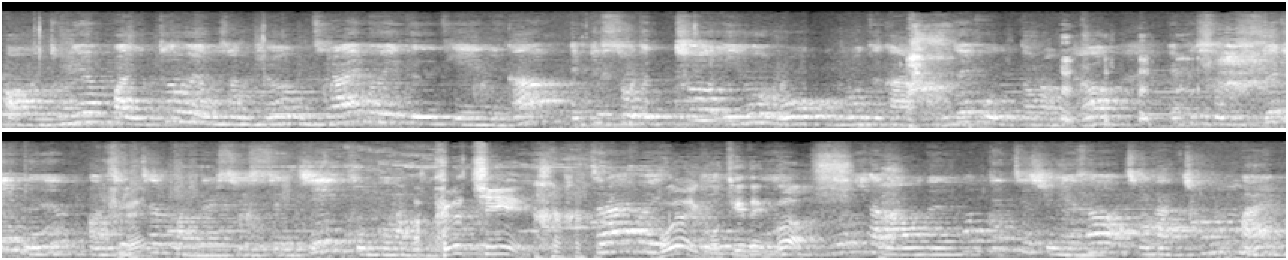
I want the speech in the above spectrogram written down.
어, 동해 오빠 유튜브 영상 중 drive with D&E가 에피소드 2 이후로 업로드가 안 되고 있더라고요. 에피소드 3는 언제쯤 만날 수 있을지 아 궁금합니다. 그렇지. drive with 뭐야, 이거 어떻게 된 거야? D&E가 나오는 콘텐츠 중에서 제가 정말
